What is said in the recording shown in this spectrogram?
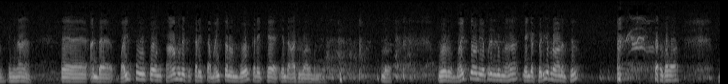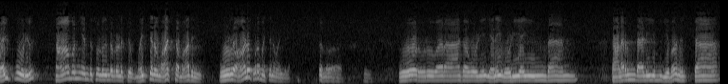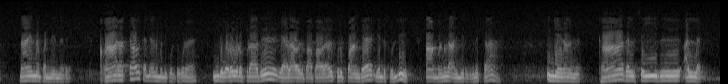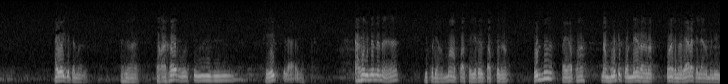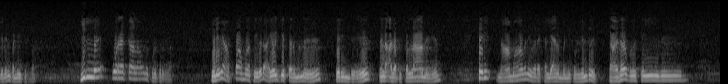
அஹ், அந்த வைப்பூர்கோன் தாமனுக்கு கிடைத்த மைத்தனன் போல் கிடைக்க என்று ஆசீர்வாதம் பண்ணுங்க. ஒரு மைத்தனன் எப்படி இருக்கும்னா எங்க பெரிய புராணத்தில் வைப்பூரில் தாமன் என்று சொல்லுகின்றவர்களுக்கு மைத்தனம் வாச்ச மாதிரி. ஒரு ஆளு கூட மைத்தனம் வாங்கல. ஓர் ஒருவராக ஒழி என ஒழியைந்தான். தளர்ந்தழியும் இவனுக்கா? நான் என்ன பண்ணேன்னாரு ஆறக்காவது கல்யாணம் பண்ணி கொடுத்த கூட இங்க உறவுடப்படாது ஏழாவது பாப்பாவது கொடுப்பாங்க என்று சொல்லி மனதை அழிஞ்சிருக்கு. இவனுக்கா இங்கேதான் காதல் செய்து அல்ல. அயோக்கியத்தனம் அது. அல்லவா? தகவு செய்து சேர்க்கிறாரல்ல தகவு என்னன்னா இப்படி அம்மா அப்பா செய்யறது தப்புதான். ஒண்ணு பையாப்பா நம்ம வீட்டு பொண்ணே வேணாம். உனக்கு நான் வேற கல்யாணம் பண்ணி வைக்கிறேன்னு பண்ணி வச்சிருக்கான் இல்ல ஒரு அக்காலாவது கொடுத்துருக்கலாம். எனவே அப்பா அம்மா செய்வது அயோக்கியத்தனம்னு தெரிந்து நல்லா அதை அப்படி சொல்லாம சரி நாமாவது இவரை கல்யாணம் பண்ணிக்கணும் என்று தகவு செய்து.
